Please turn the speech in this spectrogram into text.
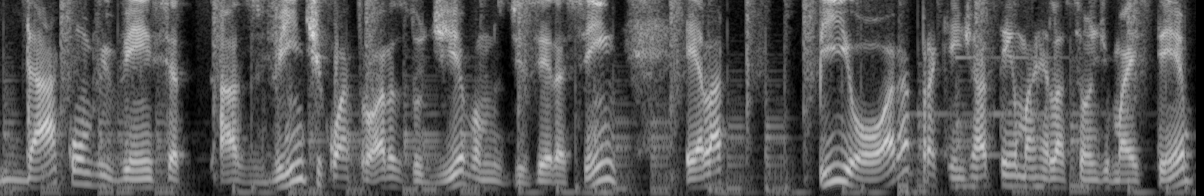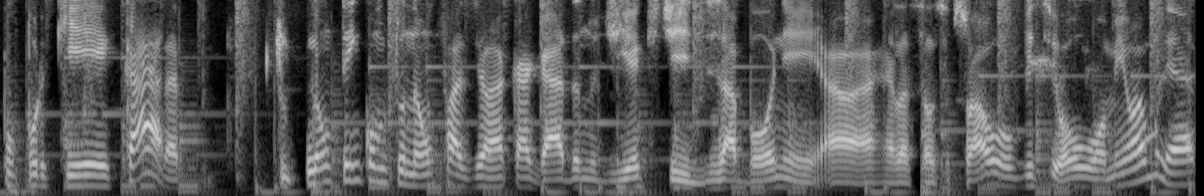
da convivência às 24 horas do dia, vamos dizer assim, ela piora para quem já tem uma relação de mais tempo, porque, cara, tu- não tem como tu não fazer uma cagada no dia que te desabone a relação sexual, ou, vice, ou o homem ou a mulher.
